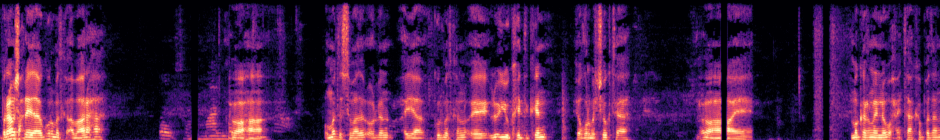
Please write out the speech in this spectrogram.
Barnaamij waxaa la yidhahdaa gurmadka abaaraha. Muxuu ahaa ummadda soomaaliyed oo dhan ayaa gurmadkan ee lo uk degan ee qurba joogta ah. Muxuu ahaa eh, ma garanayno wax intaa ka badan?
